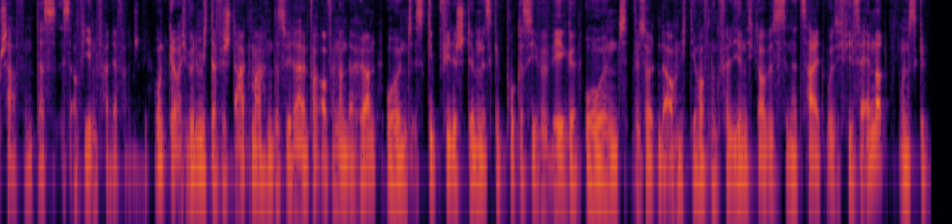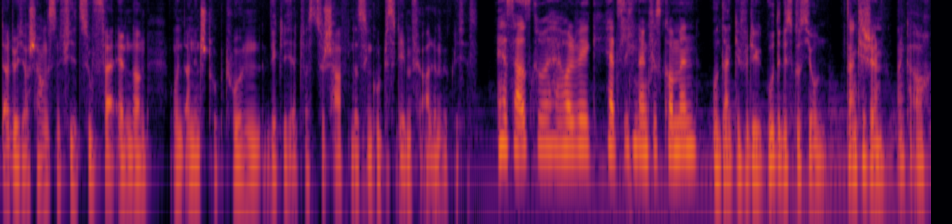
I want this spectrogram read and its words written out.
schaffen. Das ist auf jeden Fall der falsche Weg. Und genau, ich würde mich dafür stark machen, dass wir da einfach aufeinander hören. Und es gibt viele Stimmen, es gibt progressive Wege und wir sollten da auch nicht die Hoffnung verlieren. Ich glaube, es ist eine Zeit, wo sich viel verändert und es gibt dadurch auch Chancen, viel zu verändern und an den Strukturen wirklich etwas zu schaffen, dass ein gutes Leben für alle möglich ist. Herr Sausgruber, Herr Hollweg, herzlichen Dank fürs Kommen. Und danke für die gute Diskussion. Dankeschön. Danke auch.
